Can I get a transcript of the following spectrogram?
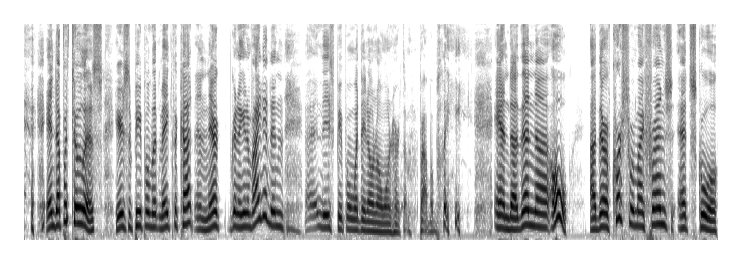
end up with two lists. Here's the people that make the cut and they're going to get invited and uh, these people, what they don't know won't hurt them, probably. and uh, then, uh, oh, uh, there, of course, were my friends at school.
